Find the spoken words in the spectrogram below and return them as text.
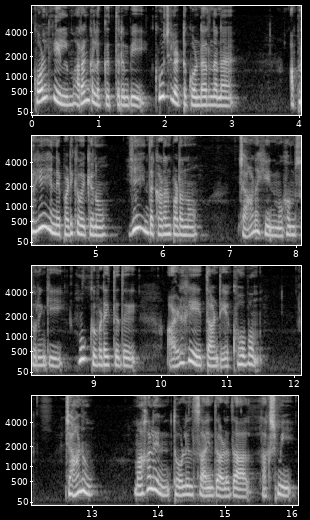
கொள்ளையில் மரங்களுக்கு திரும்பி கூச்சலிட்டு கொண்டிருந்தன. அப்புறம் ஏன் என்னை படிக்க வைக்கணும். ஏன் இந்த கடன் படணும்? ஜானகியின் முகம் சுருங்கி மூக்கு விடைத்தது அழுகையை தாண்டிய கோபம். ஜானு மகளின் தோளில் சாய்ந்து அழுதாள் லக்ஷ்மி.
